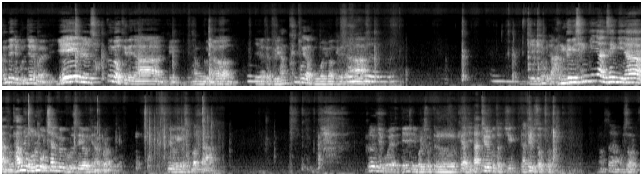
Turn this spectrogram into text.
근데 이제 문제는 뭐야? 얘를 섞으면 어떻게 되냐? 이렇게 섞으면 얘네가 둘이 한 큰 통에다 부어버리면 어떻게 되냐? 이게 시험 문제 앙금이 생기냐 안 생기냐 뭐 다음 중 옳은 거 옳지 않은 걸 고르세요 이렇게 나올 거라고 그 용액을 이거 섞었다 그럼 이제 뭐 해야 돼? 얘네들이 머릿속으로 드르륵 해야지 나트륨부터 지 나트륨 있어 없어? 없어요 없어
